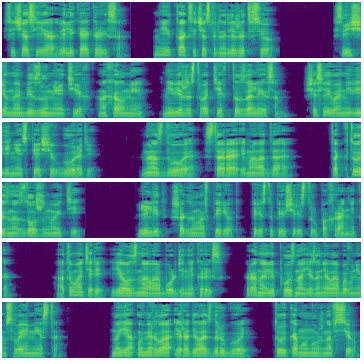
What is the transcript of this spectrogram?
Сейчас я, великая крыса. Мне и так сейчас принадлежит всё. Священное безумие тех на холме, невежество тех, кто за лесом, счастливое невидение спящих в городе. Нас двое, старая и молодая. Так кто из нас должен уйти? Лилит шагнула вперёд, переступив через труп охранника. От матери я узнала об Ордене Крыс. Рано или поздно я заняла бы в нём свое место. Но я умерла и родилась другой, той, кому нужно всё.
